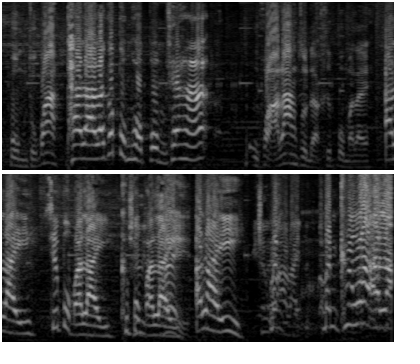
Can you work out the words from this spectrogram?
6ปุ่มถูกป่ะพาราแล้วก็ปุ่มหกปุ่มใช่ฮะ ปุ่มขวาล่างสุดอะคือปุ่มอะไร อะไร ชื่อปุ่มอะไร คือปุ่มอะไรใช่ อะไร ชื่อว่าอะไรมันคือว่าอะไร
